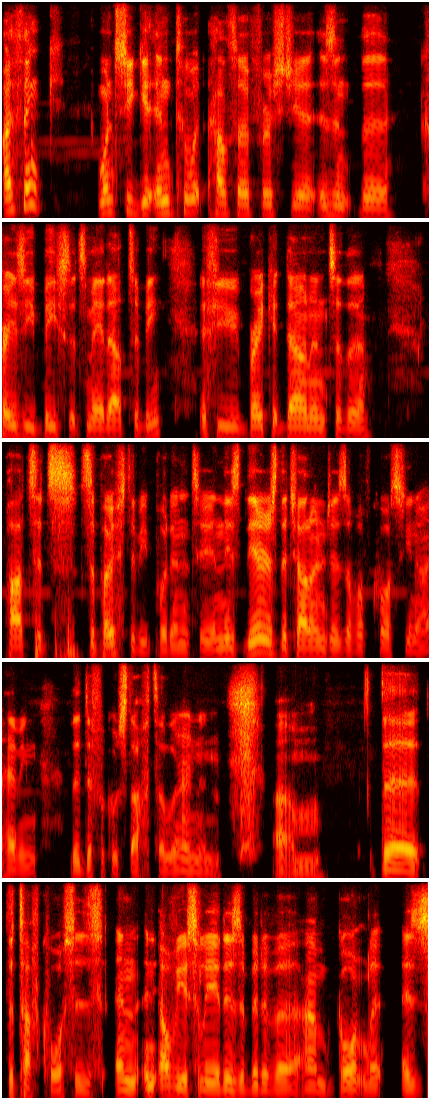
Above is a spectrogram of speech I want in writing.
I think once you get into it, Health Sci first year isn't the crazy beast it's made out to be if you break it down into the parts it's supposed to be put into. And there's there's the challenges of of course you know having the difficult stuff to learn and um the the tough courses. And, and obviously it is a bit of a um, gauntlet as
